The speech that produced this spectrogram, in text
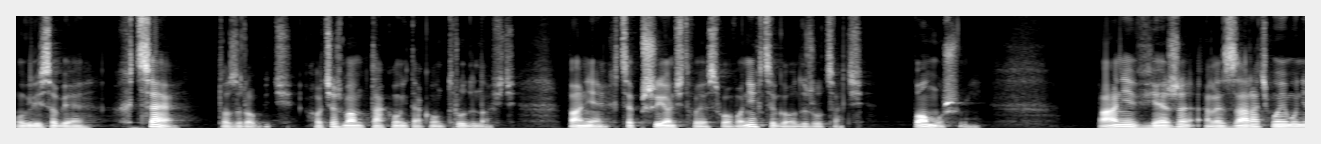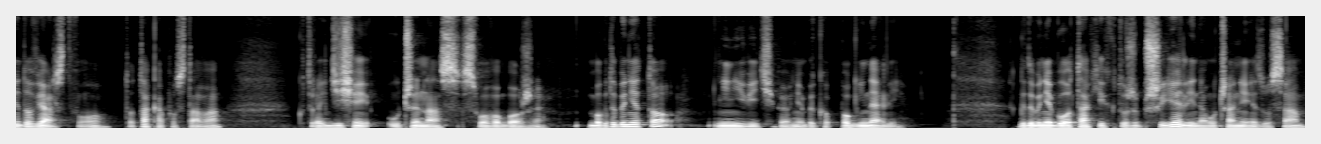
mówili sobie: Chcę to zrobić, chociaż mam taką i taką trudność. Panie, chcę przyjąć Twoje słowo, nie chcę go odrzucać. Pomóż mi. Panie, wierzę, ale zarać mojemu niedowiarstwu. O, to taka postawa, której dzisiaj uczy nas Słowo Boże. Bo gdyby nie to, Niniwici pewnie by poginęli. Gdyby nie było takich, którzy przyjęli nauczanie Jezusa,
